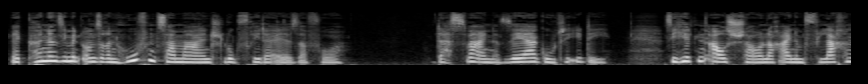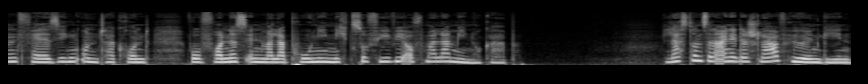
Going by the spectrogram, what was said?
Wir können sie mit unseren Hufen zermahlen, schlug Frieda Elsa vor. Das war eine sehr gute Idee. Sie hielten Ausschau nach einem flachen, felsigen Untergrund, wovon es in Malaponi nicht so viel wie auf Malamino gab. Lasst uns in eine der Schlafhöhlen gehen,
